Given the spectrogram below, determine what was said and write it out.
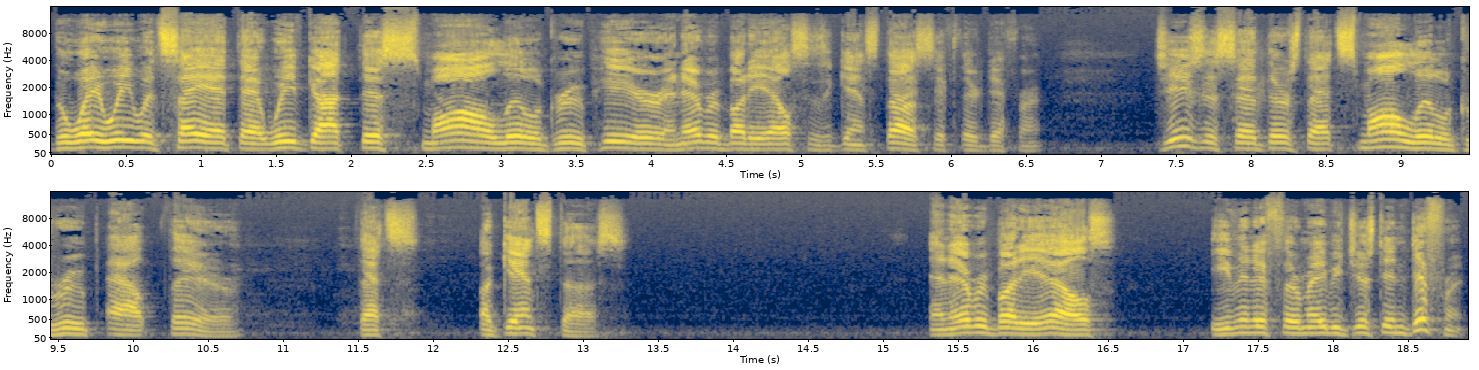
the way we would say it that we've got this small little group here and everybody else is against us if they're different. Jesus said there's that small little group out there that's against us. And everybody else, even if they're maybe just indifferent,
